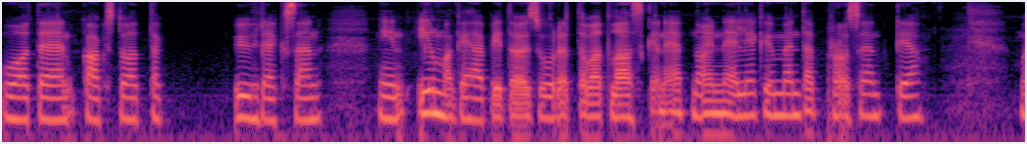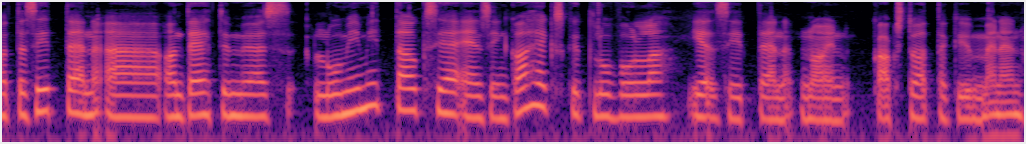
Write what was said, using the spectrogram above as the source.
vuoteen 2009 niin ilmakehäpitoisuudet ovat laskeneet noin 40 prosenttia – mutta sitten ää, on tehty myös lumimittauksia ensin 80-luvulla ja sitten noin 2010,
